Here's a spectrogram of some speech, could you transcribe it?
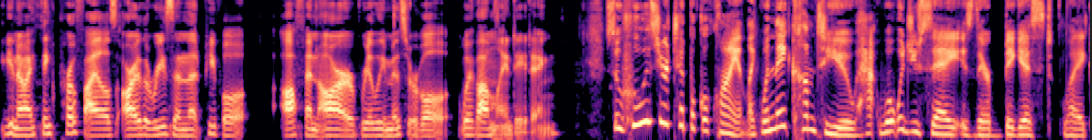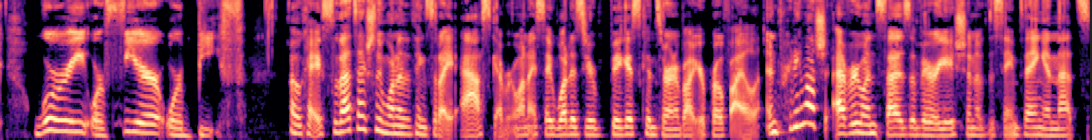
you know, I think profiles are the reason that people often are really miserable with online dating. So, who is your typical client? Like when they come to you, ha- what would you say is their biggest like worry or fear or beef? Okay, so that's actually one of the things that I ask everyone. I say, what is your biggest concern about your profile? And pretty much everyone says a variation of the same thing, and that's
